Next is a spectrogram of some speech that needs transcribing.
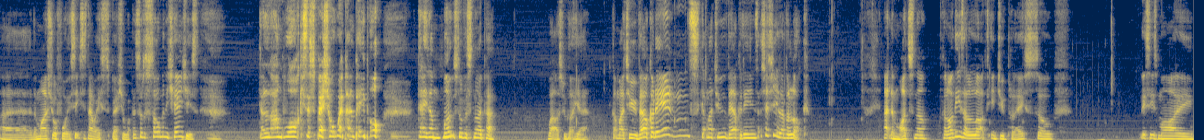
Uh, the Maestro 46 is now a special weapon. So there's so many changes. The Long Walk is a special weapon, people. There's a monster of a sniper. What else we got here? Got my two Valkyrines. Got my two Valkyrines. Let's actually have a look at the mods now. A lot of these are locked into place. So this is my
